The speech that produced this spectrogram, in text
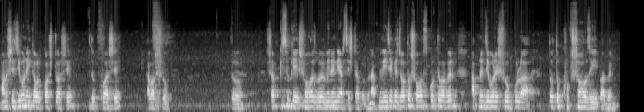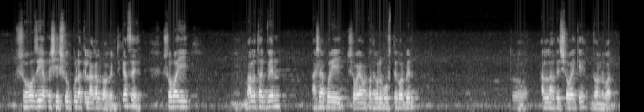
মানুষের জীবনে কেবল কষ্ট আসে, দুঃখ আসে, আবার সুখ। তো সব কিছুকে সহজভাবে মেনে নেওয়ার চেষ্টা করবেন। আপনি নিজেকে যত সহজ করতে পারবেন, আপনার জীবনের সুখগুলা তত খুব সহজেই পাবেন। সহজেই আপনি সেই সুখগুলাকে লাগাল পাবেন, ঠিক আছে? সবাই ভালো থাকবেন। আশা করি সবাই আমার কথাগুলো বুঝতে পারবেন। তো আল্লাহ হাফিজ সবাইকে, ধন্যবাদ।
